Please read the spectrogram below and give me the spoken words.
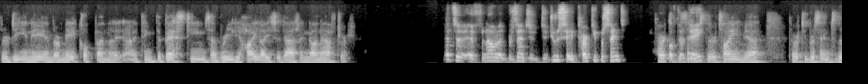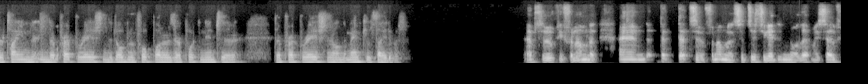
their dna and their makeup. And i, I think the best teams have really highlighted that and gone after it. That's a, a phenomenal percentage. Did you say 30% 30% of their, of their time yeah. 30% of their time in their preparation. The dublin footballers are putting into their, their preparation on the mental side of it absolutely phenomenal. And that, that's a phenomenal statistic. I didn't know that myself.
